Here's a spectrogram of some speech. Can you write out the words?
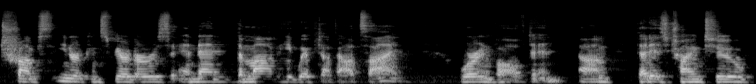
Trump's inner conspirators and then the mob he whipped up outside, were involved in. Um, that is, trying to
